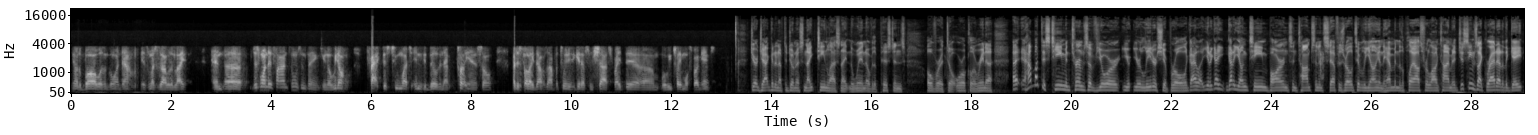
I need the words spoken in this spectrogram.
you know the ball wasn't going down as much as I would have liked, and uh, just wanted to fine tune some things. You know, we don't practice too much in the building that we play in, so I just felt like that was an opportunity to get us some shots right there um, where we play most of our games. Jarrett Jack, good enough to join us 19 last night in the win over the Pistons over at uh, Oracle Arena. Uh, how about this team in terms of your your, your leadership role? A guy like you know, got a young team. Barnes and Thompson and Steph is relatively young, and they haven't been to the playoffs for a long time. And it just seems like right out of the gate,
